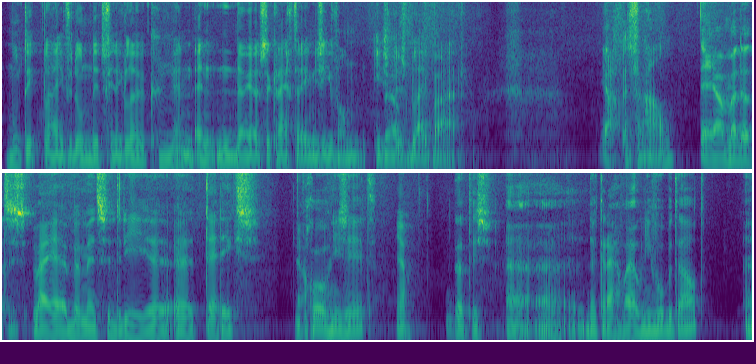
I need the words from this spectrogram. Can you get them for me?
moet ik blijven doen, dit vind ik leuk. En, en nou ja, ze krijgt er energie van, is Ja. dus blijkbaar Ja. het verhaal. Ja, maar dat is, wij hebben met z'n drie eh, eh, TEDx Ja. georganiseerd. Ja. Dat is, eh, eh, daar krijgen wij ook niet voor betaald. Eh,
